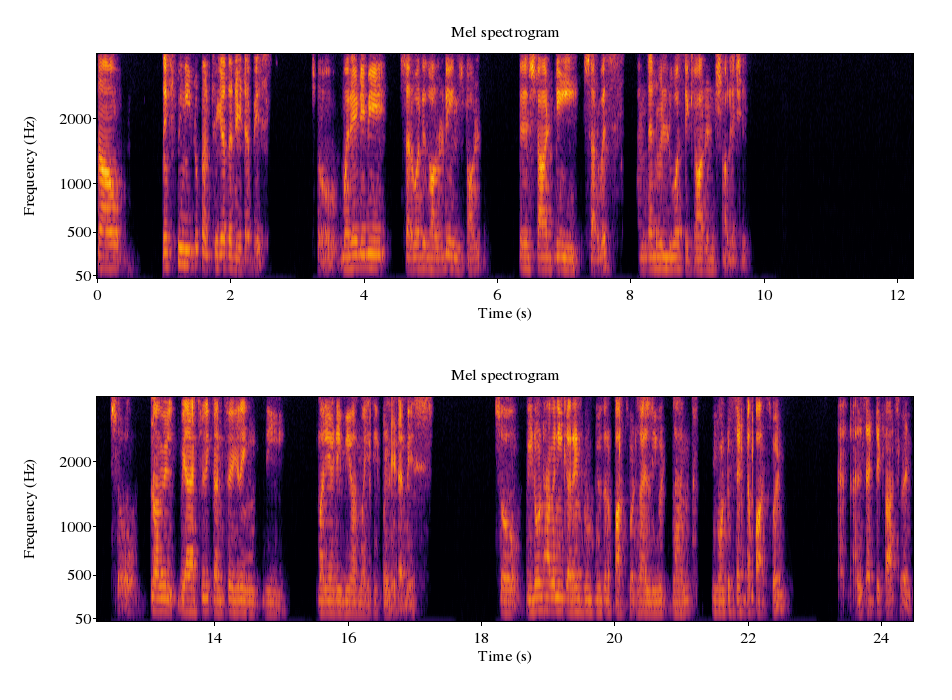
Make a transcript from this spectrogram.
now next we need to configure the database. So MariaDB server is already installed. We'll start the service and then we'll do a secure installation. So now we'll, we are actually configuring the MariaDB or MySQL database. So we don't have any current root user password, so I'll leave it blank. We want to set the password and I'll set the password.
